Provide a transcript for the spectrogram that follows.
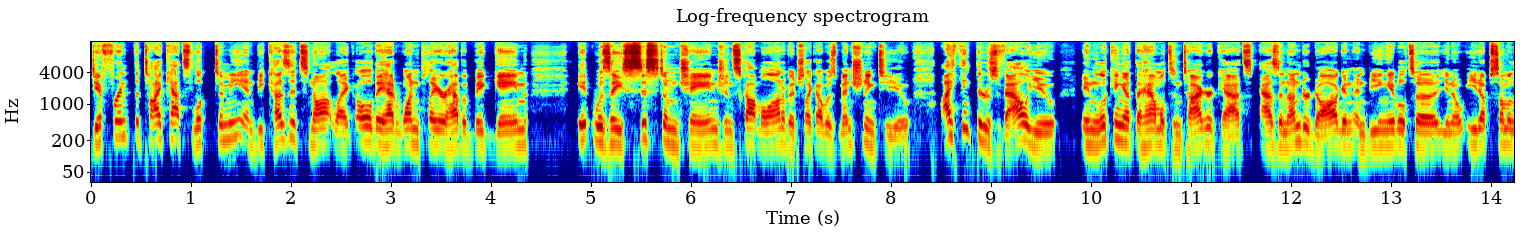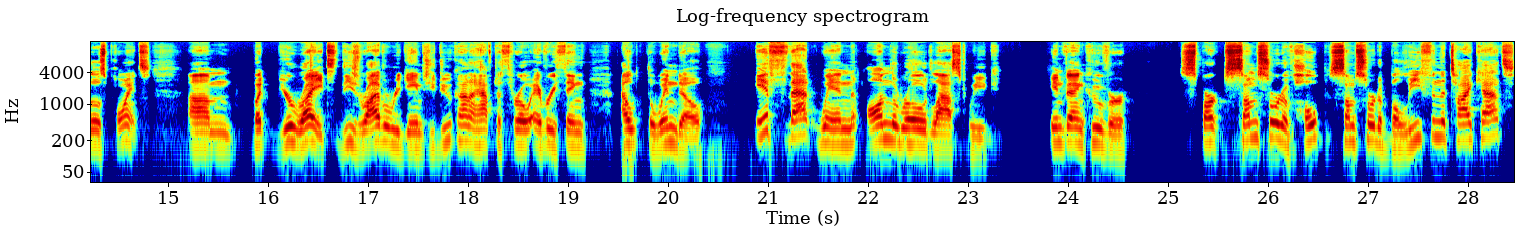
different the Ticats look to me, and because it's not like oh they had one player have a big game it was a system change And Scott Milanovich, like I was mentioning to you. I think there's value in looking at the Hamilton Tiger Cats as an underdog and, and being able to, you know, eat up some of those points. Um, but you're right. These rivalry games, you do kind of have to throw everything out the window. If that win on the road last week in Vancouver sparked some sort of hope, some sort of belief in the Ticats,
